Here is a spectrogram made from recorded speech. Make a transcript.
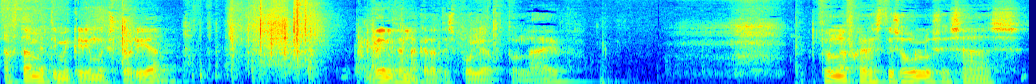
Αυτά με τη μικρή μου ιστορία. Δεν ήθελα να κρατήσω πολύ από το live. Θέλω να ευχαριστήσω όλους εσάς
